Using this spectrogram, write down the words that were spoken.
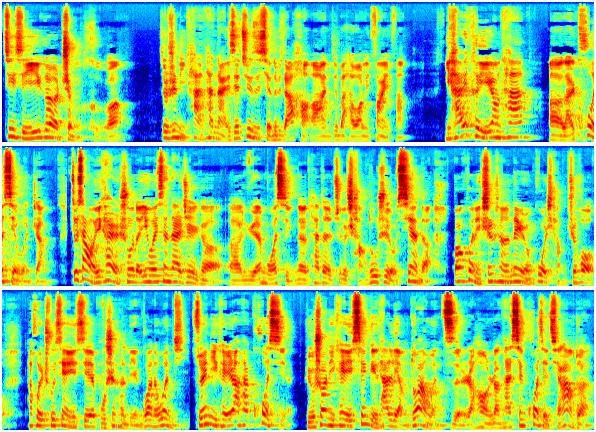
进行一个整合。就是你看它哪一些句子写的比较好啊，你就把它往里放一放。你还可以让它呃来扩写文章，就像我一开始说的，因为现在这个呃语言模型的它的这个长度是有限的，包括你生成的内容过长之后，它会出现一些不是很连贯的问题，所以你可以让它扩写。比如说，你可以先给它两段文字，然后让它先扩写前两段，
